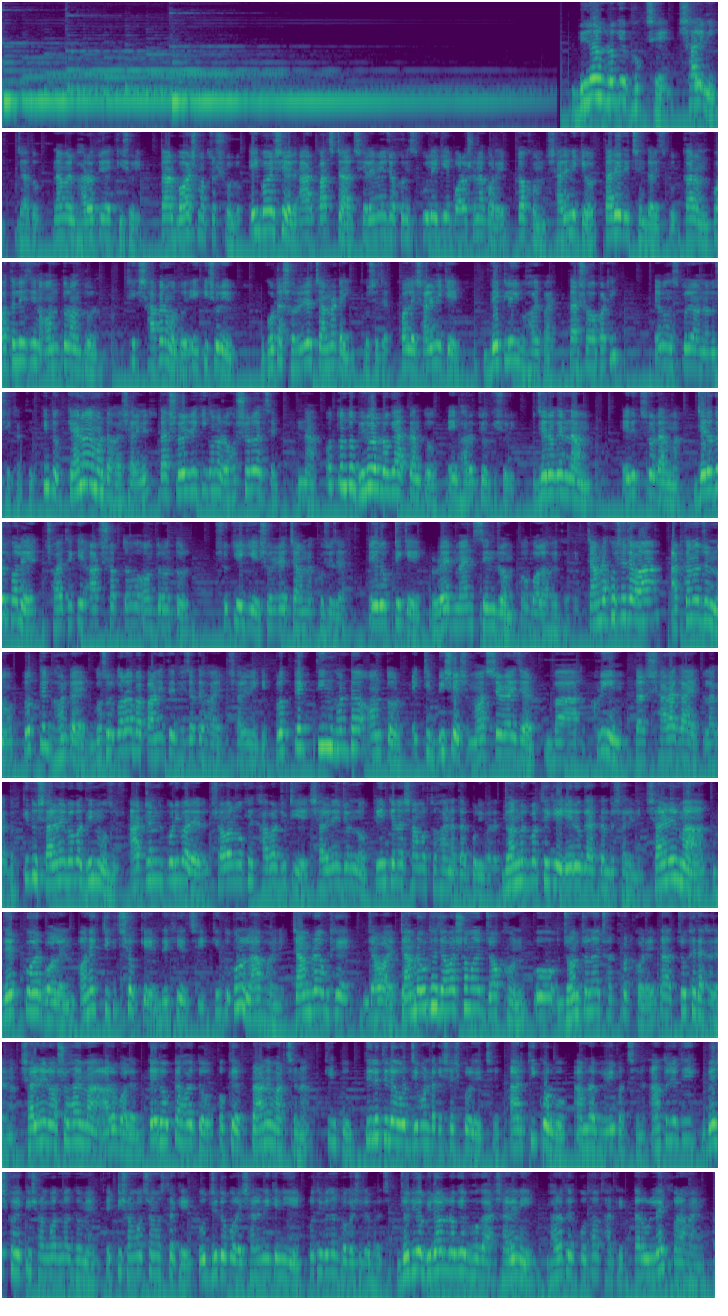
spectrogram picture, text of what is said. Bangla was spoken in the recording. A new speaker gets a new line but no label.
বিরল রোগে ভুগছে শালিনী যাদব নামের ভারতীয় এক কিশোরী। তার বয়স মাত্র ষোলো। এই বয়সের আর পাঁচটা ছেলে মেয়ে যখন স্কুলে গিয়ে পড়াশোনা করে, তখন শালিনীকেও তাড়িয়ে দিচ্ছেন তার স্কুল। কারণ পঁয়তাল্লিশ দিন অন্তর অন্তর ঠিক সাপের মতো এই কিশোরীর গোটা শরীরের চামড়াটাই খসে যায়। ফলে শালিনীকে দেখলেই ভয় পায় তার সহপাঠী এবং স্কুলের অন্যান্য শিক্ষার্থীরা। কিন্তু কেন এমনটা হয়, শালিনীর? তার শরীরে কি কোনো রহস্য রয়েছে? না। অত্যন্ত বিরল রোগে আক্রান্ত এই ভারতীয় কিশোরী। যে রোগের নাম এরিথ্রোডার্মা। যে রোগের ফলে ছয় থেকে আট সপ্তাহ অন্তর অন্তর শুকিয়ে গিয়ে শরীরের চামড়া খসে যায়। এই রোগটিকে রেড ম্যান সিন্ড্রোম ও বলা হয়ে থাকে। চামড়া খসে যাওয়া, আটকানোর জন্য প্রত্যেক ঘন্টায় গোসল করা বা পানিতে ভেজাতে হয় শালিনীকে প্রত্যেক তিন ঘণ্টা অন্তর একটি বিশেষ ময়শ্চারাইজার বা ক্রিম তার সারা গায়ে লাগাতে হয়। কিন্তু শালিনীর বাবা দিন মজুর আট জনের পরিবারের সবার মুখে খাবার জুটিয়ে শালিনীর জন্য ক্রিম কেনার সামর্থ্য হয় না তার পরিবারের জন্মের পর থেকে এই রোগে আক্রান্ত শালিনী শালিনীর মা দেব কুয়ার বলেন, অনেক চিকিৎসককে দেখিয়েছি, কিন্তু কোনো লাভ হয়নি। চামড়া উঠে যাওয়ায় চামড়া উঠে যাওয়ার সময় যখন ও যন্ত্রণায় ছটফট করে, তা চোখে দেখা যায় না। শালিনীর অসহায় মা আরও বলেন, এই রোগটা হয়তো ওকে প্রাণে মারছে না, কিন্তু তিলে তিলে ওর জীবনটাকে শেষ করে দিচ্ছে। আর কি করব, আমরা ভেবেই পাচ্ছি না। আন্তর্জাতিক বেশ কয়েকটি সংবাদ মাধ্যমে একটি সংবাদ সংস্থাকে উদ্ধৃত করে শালিনীকে নিয়ে প্রতিবেদন প্রকাশিত হয়েছে। যদিও বিরল রোগে ভোগা শালিনী ভারতের কোথাও থাকে, তার উল্লেখ করা হয়নি।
